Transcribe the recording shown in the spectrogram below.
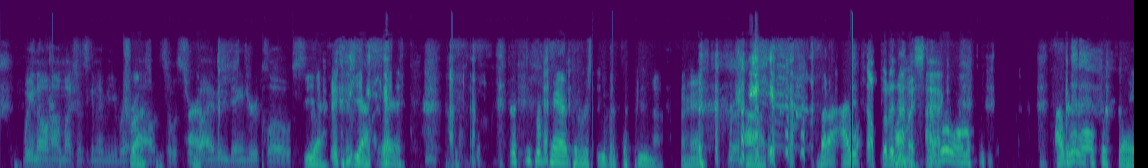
we know how much it's going to be written Trust out. So it's surviving danger close. Yeah, yeah. yeah. Just be prepared to receive a subpoena. All right, uh, but I, I, will- I'll put it in my I stack. will also, I will also say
